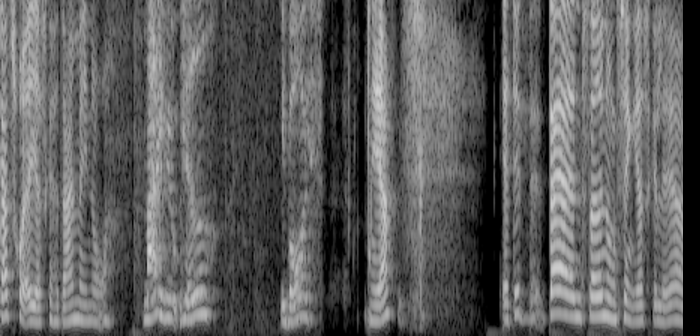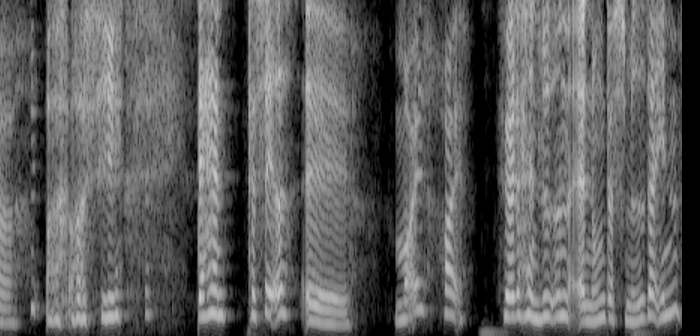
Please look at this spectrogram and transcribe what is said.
Der tror jeg, jeg skal have dig med ind over. Marnehyv Hede i Boris. Ja. Ja, det, der er stadig nogle ting, jeg skal lære at, at, at sige. Da han passerede øh, Møglhøj, hørte han lyden af nogen, der smed derinde.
